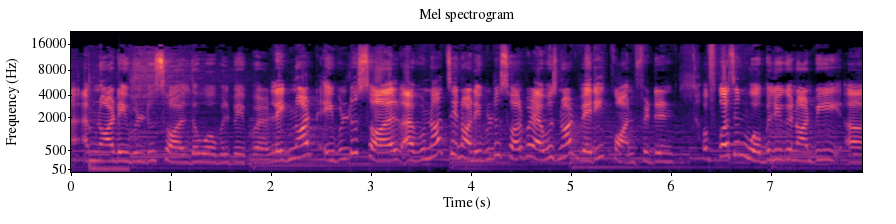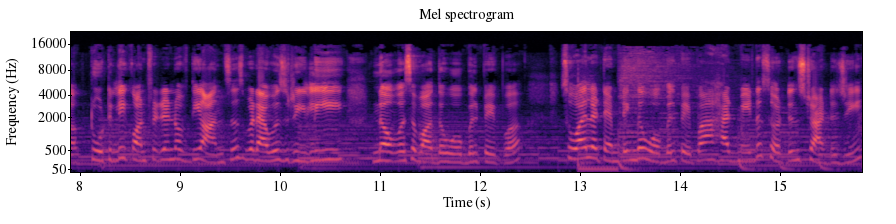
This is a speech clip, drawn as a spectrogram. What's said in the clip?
I am not able to solve the verbal paper like not able to solve I would not say not able to solve but I was not very confident of course in verbal you can not be totally confident of the answers but I was really nervous about the verbal paper So while attempting the verbal paper, I had made a certain strategy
